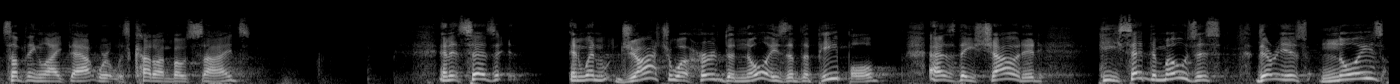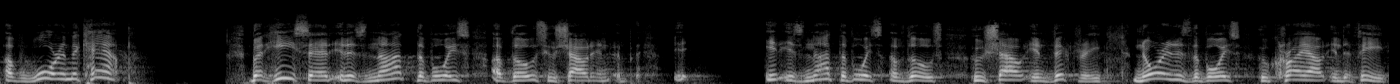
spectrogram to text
something like that where it was cut on both sides. And it says, and when Joshua heard the noise of the people as they shouted, he said to Moses, There is noise of war in the camp. But he said, It is not the voice of those who shout in. It, it is not the voice of those who shout in victory, nor it is the voice who cry out in defeat.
